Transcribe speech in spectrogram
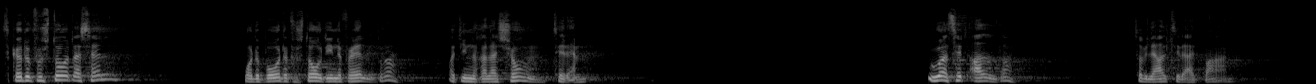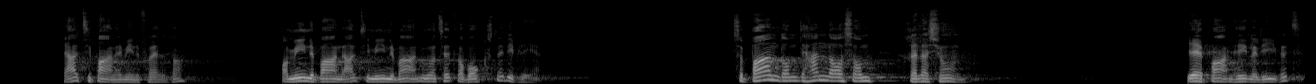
skal du forstå dig selv, må du både forstå dine forældre og din relation til dem. Uanset alder, så vil jeg altid være et barn. Jeg er altid barn af mine forældre. Og mine barn er altid mine barn, uanset hvor voksne de bliver. Så barndom, det handler også om relation. Jeg er barn hele livet.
